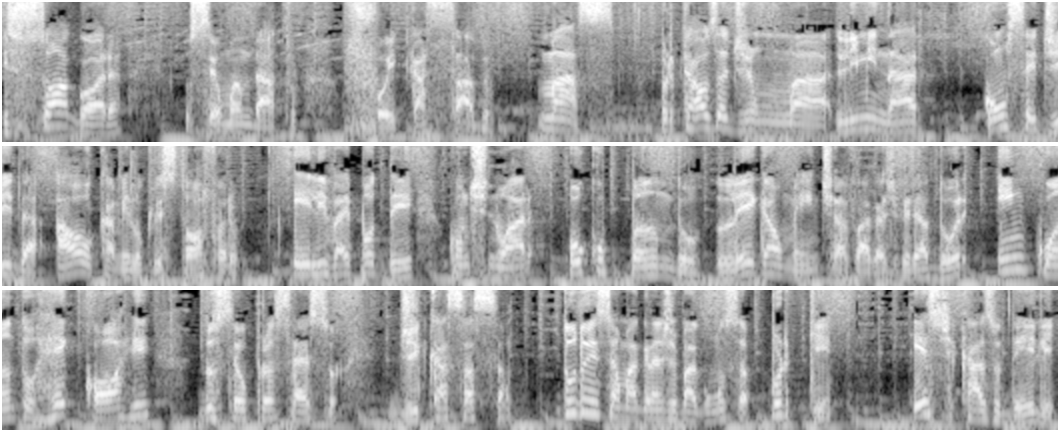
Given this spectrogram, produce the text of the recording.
E só agora o seu mandato foi cassado. Mas, por causa de uma liminar concedida ao Camilo Cristófaro, ele vai poder continuar ocupando legalmente a vaga de vereador enquanto recorre do seu processo de cassação. Tudo isso é uma grande bagunça porque este caso dele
